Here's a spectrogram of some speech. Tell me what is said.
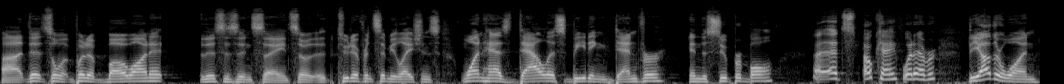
Uh, this put a bow on it. This is insane. So uh, two different simulations. One has Dallas beating Denver in the Super Bowl. Uh, that's okay, whatever. The other one,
